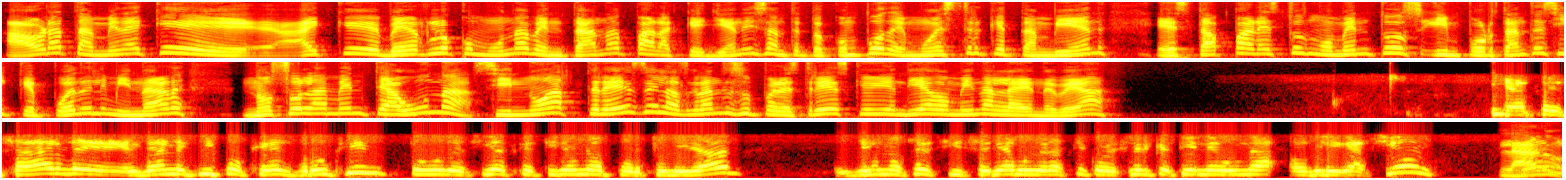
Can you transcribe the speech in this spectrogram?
Ahora también hay que, hay que verlo como una ventana para que Giannis Antetokounmpo demuestre que también está para estos momentos importantes y que puede eliminar no solamente a una, sino a tres de las grandes superestrellas que hoy en día dominan la NBA. Y a pesar del gran equipo que es Brooklyn, tú decías que tiene una oportunidad. Yo no sé si sería muy drástico decir que tiene una obligación. Claro.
